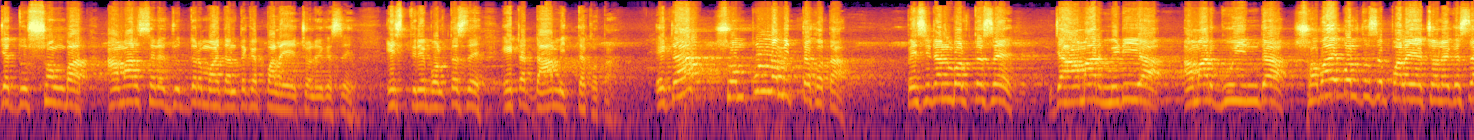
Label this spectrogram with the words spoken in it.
যে দুঃসংবাদ আমার ছেলে যুদ্ধের ময়দান থেকে পালাইয়ে চলে গেছে। স্ত্রী বলতেছে, এটা ডা মিথ্যা কথা। এটা সম্পূর্ণ মিথ্যা কথা। প্রেসিডেন্ট বলতেছে, যে আমার মিডিয়া, আমার গুইন্দা সবাই বলতেছে পালাইয়া চলে গেছে,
